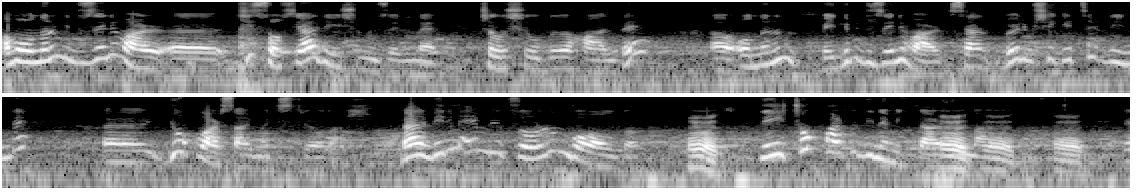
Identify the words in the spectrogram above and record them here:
Ama onların bir düzeni var e, ki sosyal değişim üzerine çalışıldığı halde e, onların belli bir düzeni var. Sen böyle bir şey getirdiğinde e, yok varsaymak istiyorlar. Ben benim en büyük zorluğum bu oldu. Evet, Değil çok farklı dinamikler evet, bunlar. evet, evet. E,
